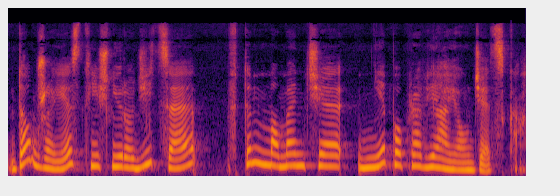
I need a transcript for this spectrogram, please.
dobrze jest, jeśli rodzice w tym momencie nie poprawiają dziecka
